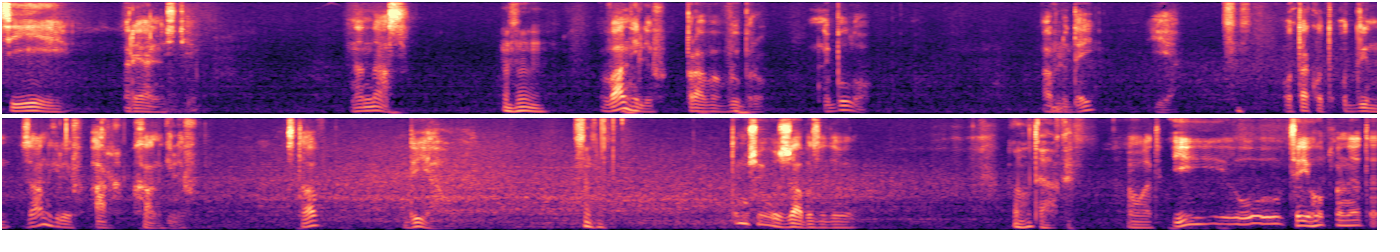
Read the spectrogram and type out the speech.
цієї реальності на нас. Угу. В ангелів права вибору не було, а в людей є. Отак от один з ангелів, архангелів, став дияволом. Тому що його жаба задавив. О, так. От. І о, це його планета,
